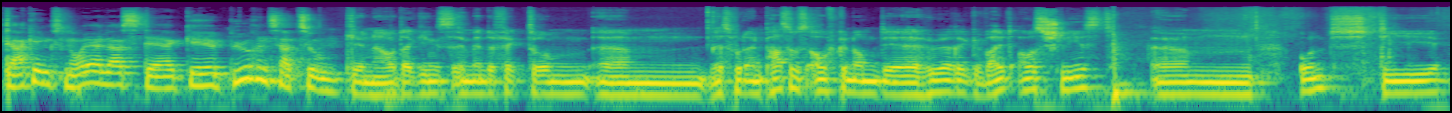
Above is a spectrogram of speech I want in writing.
da ging es Neuerlass der Gebührensatzung. Genau, da ging es im Endeffekt drum. Ähm, es wurde ein Passus aufgenommen, der höhere Gewalt ausschließt ähm, und die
